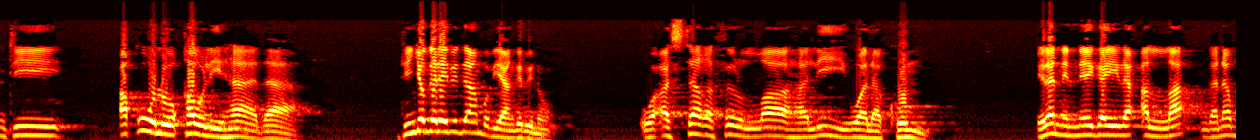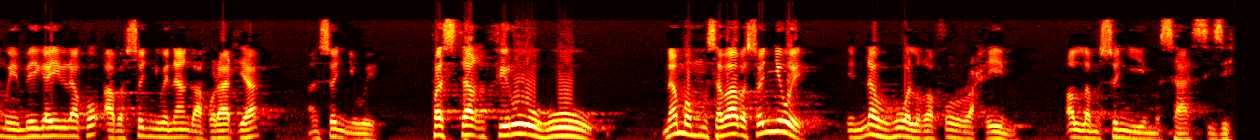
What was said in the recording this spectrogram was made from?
nti aqulu qawli haatha nti njogera ebigambo byange bino. Wa astaghfiru llaha li walakum era neneegayirira allah nga nammwe mbeegayirirako abasonyiwe nange akola atya? Ansonyiwe. Fastaghfiruuhu. Nammwe mumusabe abasonyiwe? Innahu huwa alghafuru rahim. Allah musonyiye musaasize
